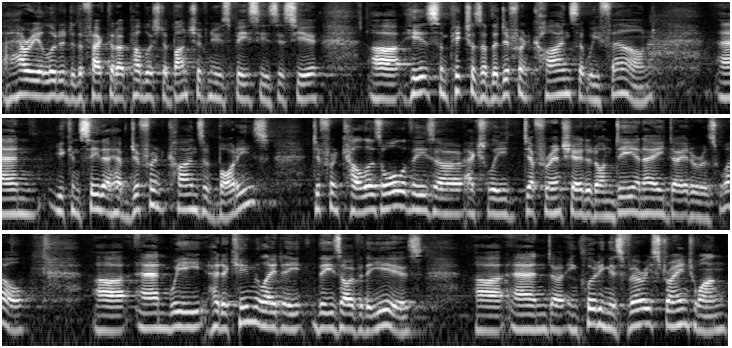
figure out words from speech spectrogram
Harry alluded to the fact that I published a bunch of new species this year. Uh, here's some pictures of the different kinds that we found. And you can see they have different kinds of bodies, different colors. All of these are actually differentiated on DNA data as well. Uh, and we had accumulated these over the years, uh, and uh, including this very strange one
